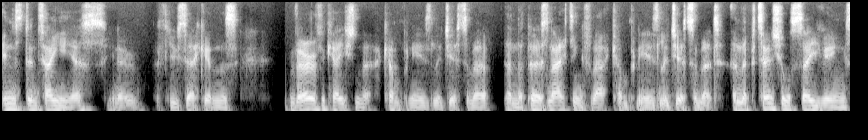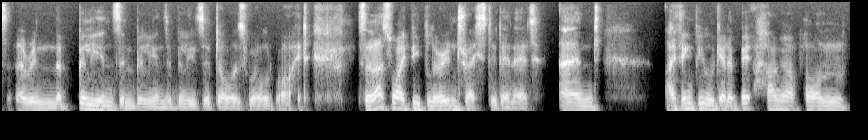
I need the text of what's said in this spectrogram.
instantaneous, you know, a few seconds, verification that a company is legitimate and the person acting for that company is legitimate. And the potential savings are in the billions and billions and billions of dollars worldwide. So that's why people are interested in it. And I think people get a bit hung up on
